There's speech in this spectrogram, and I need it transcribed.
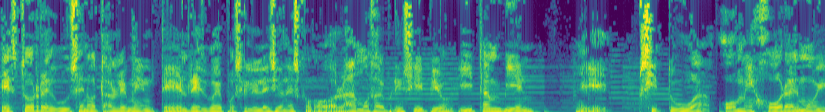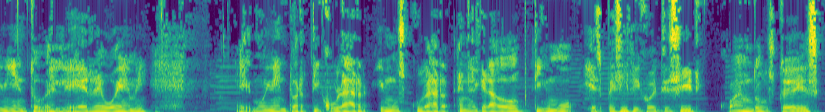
Esto reduce notablemente el riesgo de posibles lesiones, como hablábamos al principio, y también eh, sitúa o mejora el movimiento, el ROM, el movimiento articular y muscular en el grado óptimo específico. Es decir, cuando ustedes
